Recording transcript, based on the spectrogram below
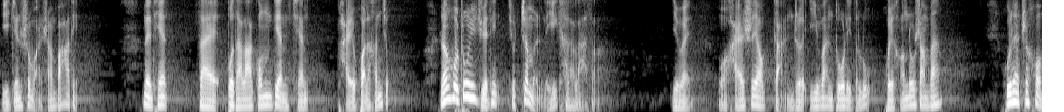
已经是晚上八点。那天在布达拉宫殿前徘徊了很久，然后终于决定就这么离开了拉萨，因为我还是要赶着一万多里的路。回杭州上班，回来之后，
